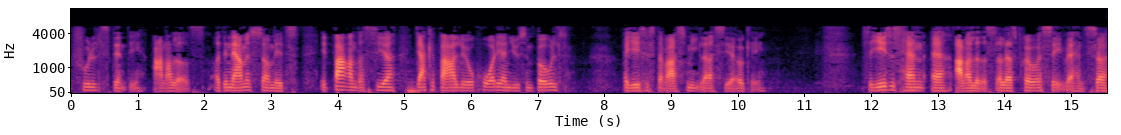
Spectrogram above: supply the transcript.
fuldstændig anderledes. Og det er nærmest som et, et barn, der siger, jeg kan bare løbe hurtigere end Usain Bolt. Og Jesus, der bare smiler og siger, okay. Så Jesus, han er anderledes, og lad os prøve at se, hvad han så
